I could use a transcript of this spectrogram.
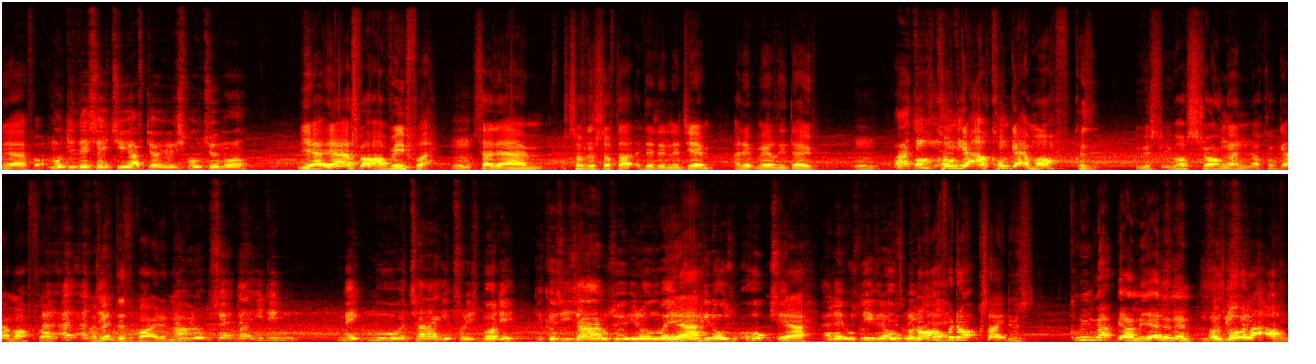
Yeah, but What did they say to you after you spoke to him or? yeah, yeah. That's what I briefly Mm. said. Um, some of the stuff that I did in the gym, I didn't really do. Mm. Well, I think, I couldn't think- get, I couldn't get him off because he was, he was strong and I couldn't get him off. So I, I, I I'm a bit disappointed in that. You were upset that you didn't make more of a target for his body because his arms were, you know, the way Yeah. he was those hooks in, Yeah. and it was leaving It was openings there. Like it was coming right behind me head, and then I was going like off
